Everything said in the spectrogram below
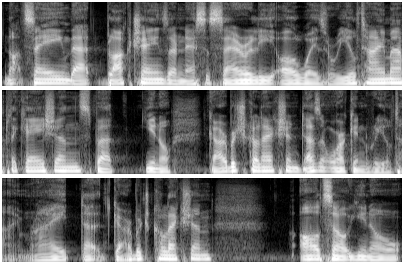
Not saying that blockchains are necessarily always real-time applications, but you know, garbage collection doesn't work in real time, right? That garbage collection also, you know,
